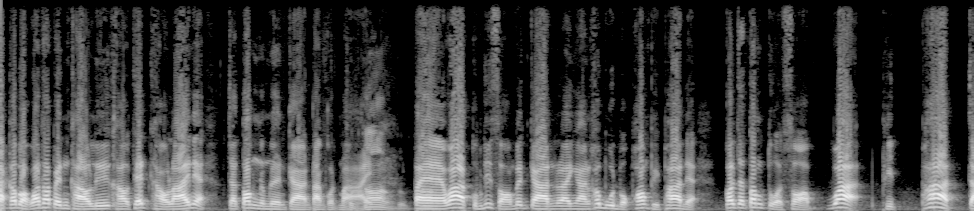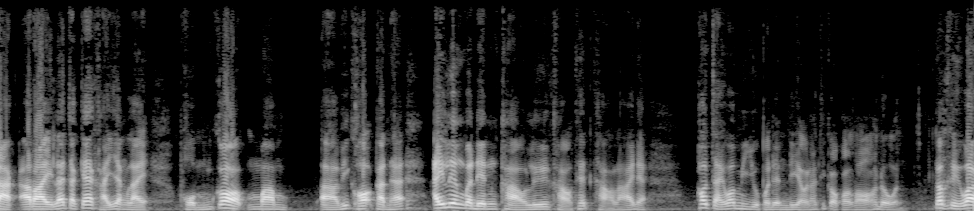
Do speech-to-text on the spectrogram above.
กเขาบอกว่าถ้าเป็นข่าวลือข่าวเท็จข่าวร้ายเนี่ยจะต้องดำเนินการตามกฎหมายถูกต้องถูกต้องแต่ว่ากลุ่มที่ 2 เป็นการรายงานข้อมูลบกพร่องผิดพลาดเนี่ยก็จะต้องตรวจสอบว่าผิดพลาดจากอะไรและจะแก้ไขอย่างไร ผมก็มาอ่า วิเคราะห์กันนะไอ้เรื่องประเด็นข่าวลือข่าวเท็จข่าวร้ายเนี่ยเข้าใจว่ามีอยู่ประเด็นเดียวนะที่กกตเขาโดน ก็คือว่า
